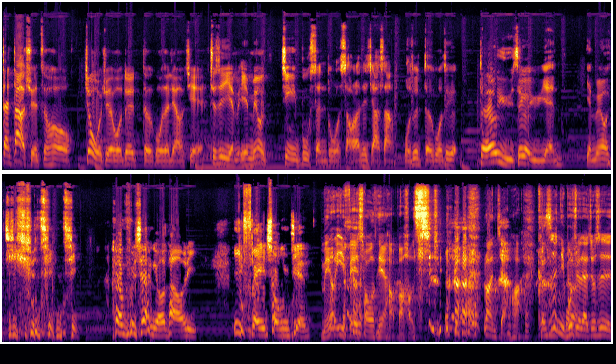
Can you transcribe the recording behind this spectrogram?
但大学之后，就我觉得我对德国的了解，就是也也没有进一步深多少，然后再加上我对德国这个德语这个语言也没有继续 精进，很不像刘桃莉。一飞冲天，没有一飞冲天，好不好？乱讲话。可是你不觉得，就是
